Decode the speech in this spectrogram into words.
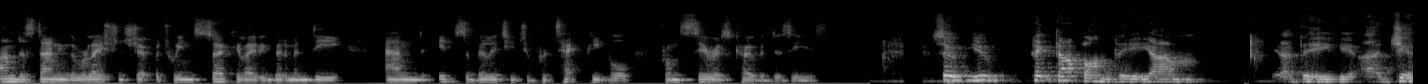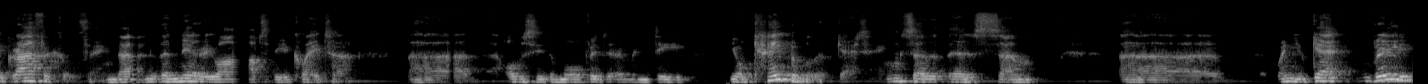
understanding the relationship between circulating vitamin D and its ability to protect people from serious COVID disease? So you picked up on the um, you the uh, geographical thing that the nearer you are to the equator, uh, obviously the more vitamin D you're capable of getting, so that there's um, uh, when you get really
